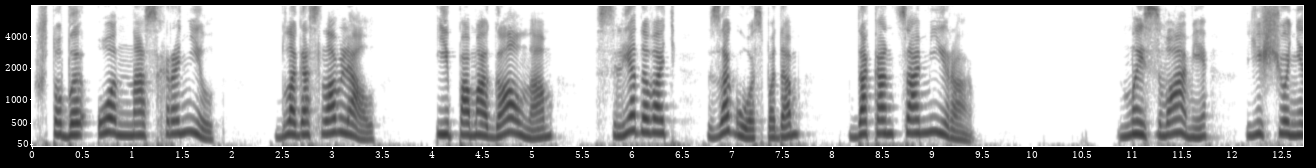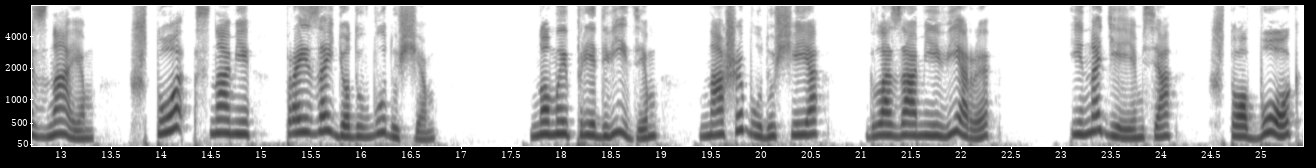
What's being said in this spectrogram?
чтобы Он нас хранил, благословлял и помогал нам – следовать за Господом до конца мира. Мы с вами еще не знаем, что с нами произойдет в будущем, но мы предвидим наше будущее глазами веры и надеемся, что Бог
